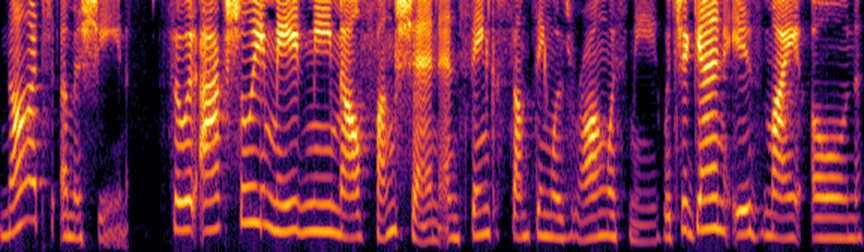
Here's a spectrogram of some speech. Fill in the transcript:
not a machine. So it actually made me malfunction and think something was wrong with me, which again is my own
